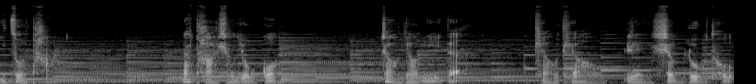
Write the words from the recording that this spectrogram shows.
一座塔，那塔上有光，照耀你的条条人生路途。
